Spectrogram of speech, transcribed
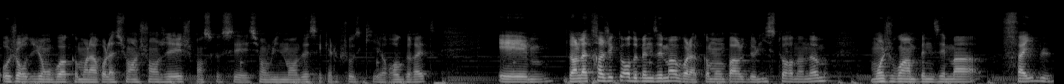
Aujourd'hui, on voit comment la relation a changé. Je pense que si on lui demandait, c'est quelque chose qu'il regrette. Et dans la trajectoire de Benzema, voilà, comme on parle de l'histoire d'un homme, moi je vois un Benzema faillible,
